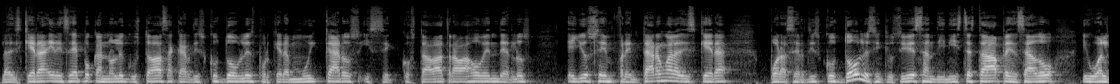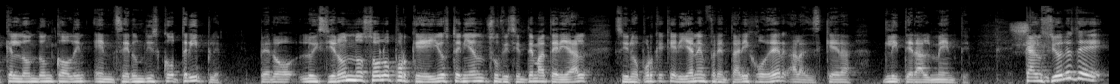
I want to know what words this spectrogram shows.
La disquera en esa época no les gustaba sacar discos dobles porque eran muy caros y se costaba trabajo venderlos. Ellos se enfrentaron a la disquera por hacer discos dobles. Inclusive Sandinista estaba pensado, igual que el London Calling, en ser un disco triple pero lo hicieron no solo porque ellos tenían suficiente material, sino porque querían enfrentar y joder a la disquera, literalmente. Canciones de,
